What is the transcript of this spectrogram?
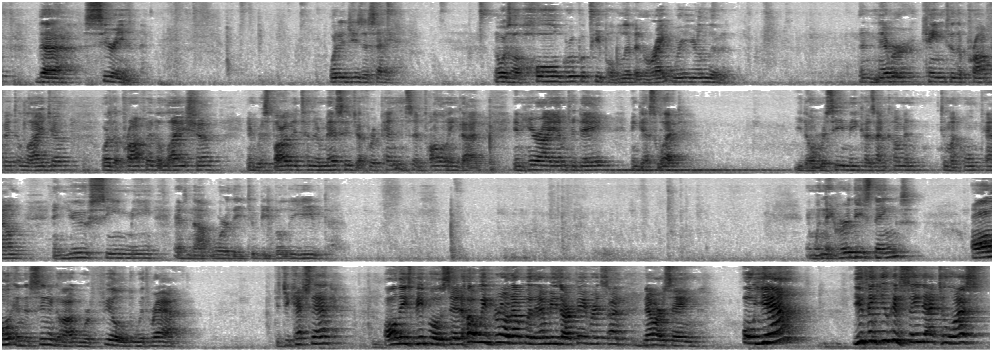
the Syrian. What did Jesus say? There was a whole group of people living right where you're living that never came to the prophet Elijah or the prophet Elisha and responded to their message of repentance and following God. And here I am today, and guess what? You don't receive me because I'm coming to my hometown, and you see me as not worthy to be believed. And when they heard these things, all in the synagogue were filled with wrath. Did you catch that? All these people who said, Oh, we've grown up with him, he's our favorite son, now are saying, Oh, yeah? You think you can say that to us?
